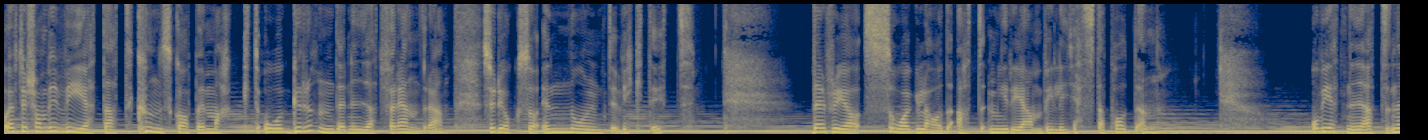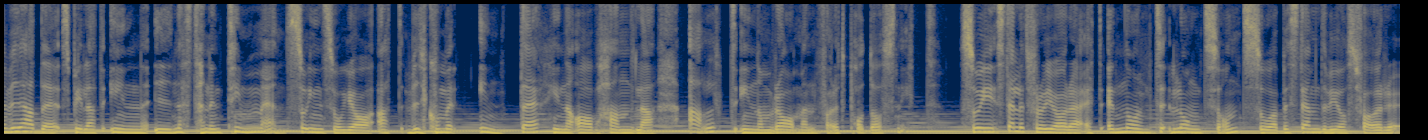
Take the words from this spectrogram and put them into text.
Och eftersom vi vet att kunskap är makt och grunden i att förändra så är det också enormt viktigt. Därför är jag så glad att Miriam ville gästa podden. Och vet ni att när vi hade spelat in i nästan en timme så insåg jag att vi kommer inte hinna avhandla allt inom ramen för ett poddavsnitt. Så istället för att göra ett enormt långt sånt så bestämde vi oss för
